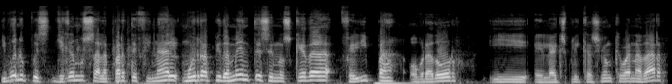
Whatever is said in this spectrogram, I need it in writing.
Y bueno, pues llegamos a la parte final. Muy rápidamente se nos queda Felipa Obrador y eh, la explicación que van a dar.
